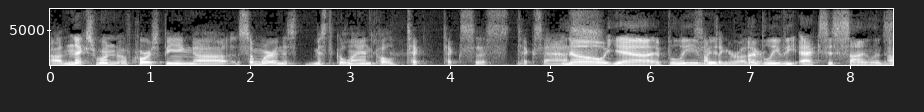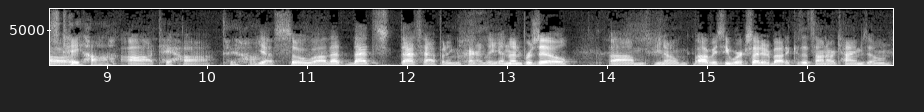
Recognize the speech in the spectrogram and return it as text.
Uh, the next one, of course, being uh, somewhere in this mystical land called Tex Texas, Texas. no, yeah, I believe Something it, or other. I believe the X is silent. It's Uh, Teja. Ah, Teja. Teja. Yes, so uh, that that's that's happening apparently, and then Brazil. Um, you know, obviously we're excited about it because it's on our time zone.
